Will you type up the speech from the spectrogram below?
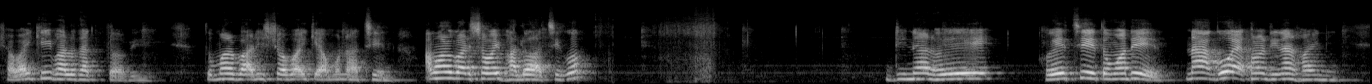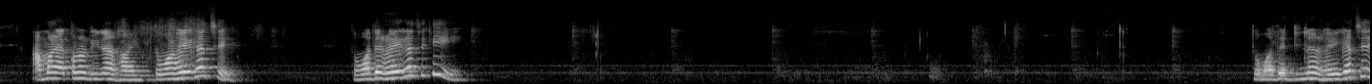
সবাইকেই ভালো থাকতে হবে। তোমার বাড়ির সবাই কেমন আছেন? আমার বাড়ির সবাই ভালো আছে গো। ডিনার হয়ে, হয়েছে তোমাদের? না গো, এখনও ডিনার হয়নি। আমার এখনও ডিনার হয়নি। তোমার হয়ে গেছে? তোমাদের হয়ে গেছে কি? তোমাদের ডিনার হয়ে গেছে?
